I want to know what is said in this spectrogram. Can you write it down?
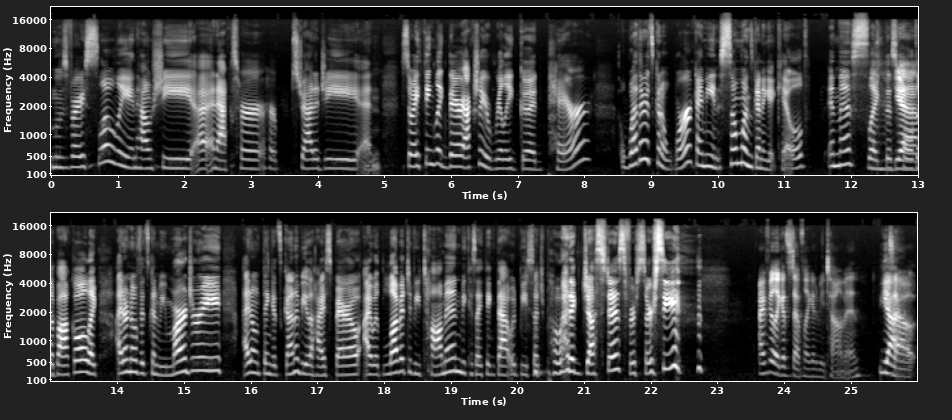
moves very slowly in how she uh, enacts her her strategy, and so I think like they're actually a really good pair. Whether it's gonna work, I mean, someone's gonna get killed in this, like this Yeah. whole debacle. Like I don't know if it's gonna be Margaery. I don't think it's gonna be the High Sparrow. I would love it to be Tommen because I think that would be such poetic justice for Cersei. I feel like it's definitely going to be Tommen. He's Yeah. out.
